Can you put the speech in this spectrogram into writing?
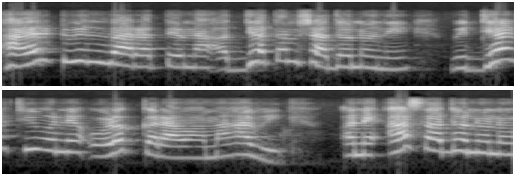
ફાયર ટ્વિન દ્વારા તેમના અદ્યતન સાધનોની વિદ્યાર્થીઓને ઓળખ કરાવવામાં આવી અને આ સાધનોનો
